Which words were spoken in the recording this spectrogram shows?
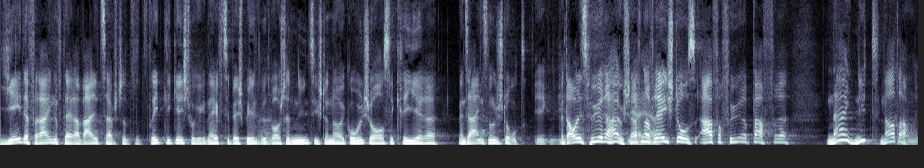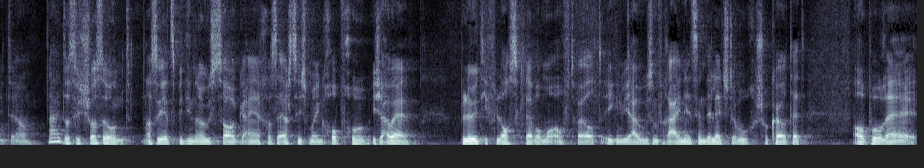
Jeder Verein auf dieser Welt, selbst der Drittligist, der gegen den FCB spielt, ja. wird wahrscheinlich 90. eine neue Goalchance kreieren, wenn es 1-0 steht. Irgendwie. Wenn du alles führen hast, ja, einfach ja. noch Freistoß, einfach führen, pfeffern. Nein, nicht, nada. Nicht, ja. Nein, das ist schon so. Und also jetzt bei deiner Aussage, eigentlich als erstes ist mir in den Kopf gekommen, ist auch eine blöde Floskel, die man oft hört, irgendwie auch aus dem Verein jetzt in den letzten Wochen schon gehört hat aber äh,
